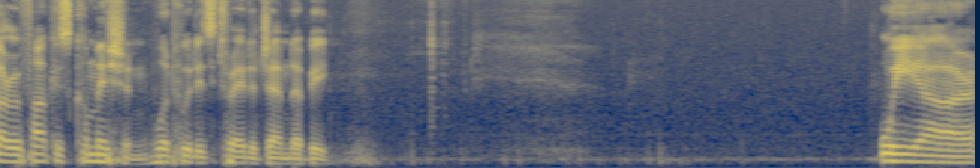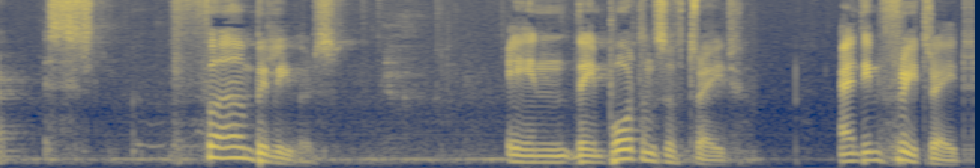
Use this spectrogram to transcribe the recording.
Varoufakis commission, what would its trade agenda be? We are firm believers in the importance of trade and in free trade.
